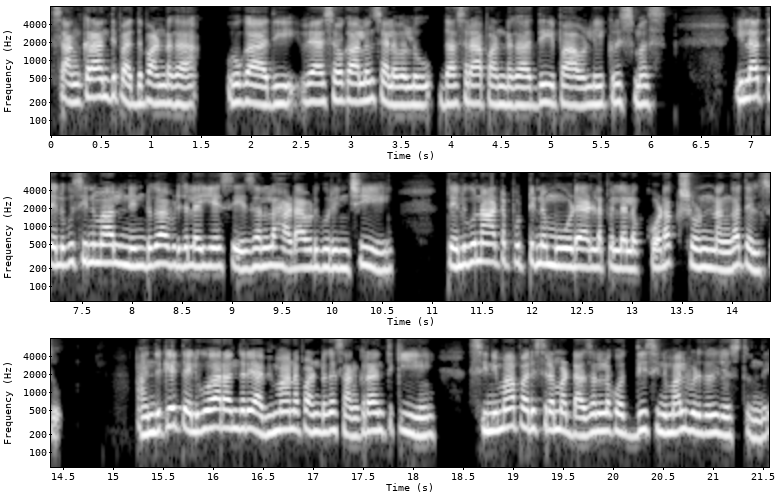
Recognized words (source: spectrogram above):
సంక్రాంతి పెద్ద పండగ ఉగాది వేసవకాలం సెలవులు దసరా పండగ దీపావళి క్రిస్మస్. ఇలా తెలుగు సినిమాలు నిండుగా విడుదలయ్యే సీజన్ల హడావిడి గురించి తెలుగునాట పుట్టిన మూడేళ్ళ పిల్లలకు కూడా క్షుణ్ణంగా తెలుసు. అందుకే తెలుగువారందరి అభిమాన పండుగ సంక్రాంతికి సినిమా పరిశ్రమ డజన్ల కొద్దీ సినిమాలు విడుదల చేస్తుంది.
